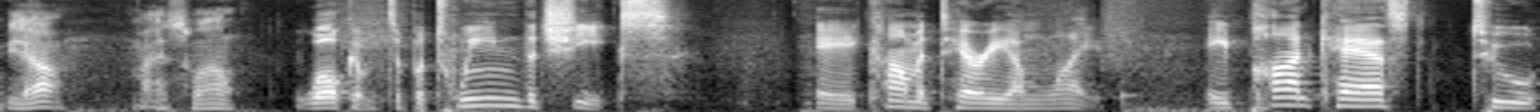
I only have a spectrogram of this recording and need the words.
Yeah, might as well. Welcome to Between the Cheeks, a commentary on life, a podcast to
